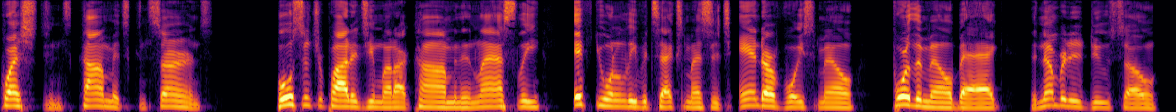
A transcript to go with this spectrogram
questions, comments, concerns, bullcentralpod at gmail.com. And then lastly, if you want to leave a text message and our voicemail for the mailbag, the number to do so,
